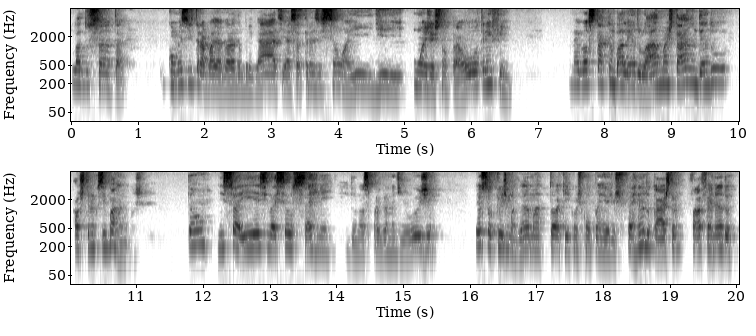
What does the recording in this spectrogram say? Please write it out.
Lá do Santa, começo de trabalho agora do Brigatti, essa transição aí de uma gestão para outra, enfim. O negócio está cambaleando lá, mas está andando aos trancos e barrancos. Então, isso aí, esse vai ser o cerne do nosso programa de hoje. Eu sou Clisma Gama, estou aqui com os companheiros Fernando Castro. Fala, Fernando.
